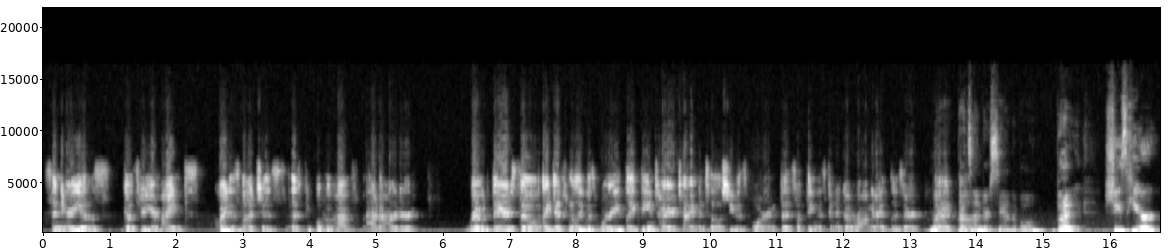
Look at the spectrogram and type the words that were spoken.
scenarios go through your mind quite as much as as people who have had a harder road there. So I definitely was worried like the entire time until she was born that something was going to go wrong and I'd lose her. Right, but, that's um, understandable. But she's here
